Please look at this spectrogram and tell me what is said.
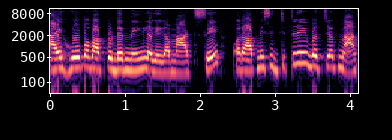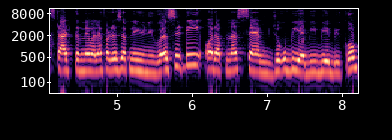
आई होप अब आपको डर नहीं लगेगा मैथ से, और आप में से जितने भी बच्चे अब मैथ स्टार्ट करने वाले हैं, फटाफट से अपनी यूनिवर्सिटी और अपना सेम जो भी है बीबीए बीकॉम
